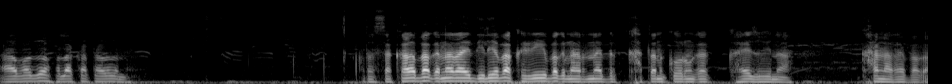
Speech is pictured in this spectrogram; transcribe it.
आवाज झोपला कटाळून आता सकाळ बघणार आहे दिले भाकरी बघणार नाही तर खातान करून का खायच होईना. खाणार आहे बघा.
